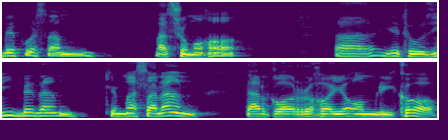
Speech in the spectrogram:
بپرسم از شماها یه توضیح بدم. که مثلا در قاره های آمریکا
